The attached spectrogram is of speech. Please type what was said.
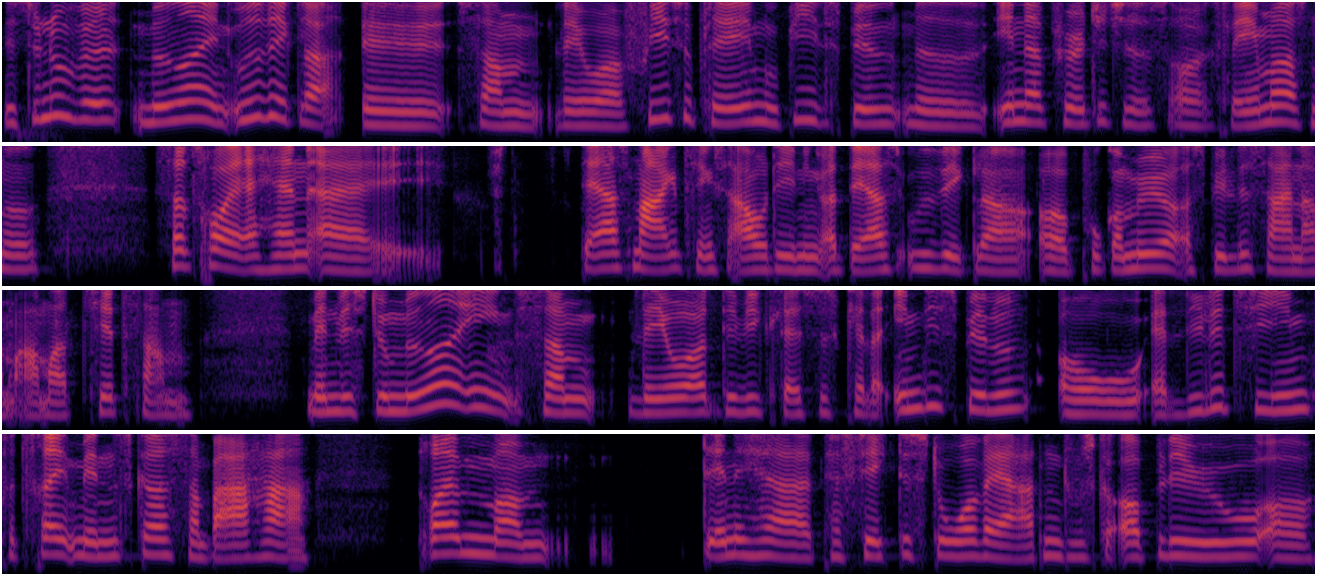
Hvis du nu vil, møder en udvikler, øh, som laver free-to-play mobilspil med in-app purchases og reklamer og sådan noget, så tror jeg, at han er øh, deres marketingsafdeling og deres udviklere og programmører og spildesignere er meget, meget tæt sammen. Men hvis du møder en, som laver det, vi klassisk kalder indie-spil, og er et lille team på tre mennesker, som bare har drømmen om denne her perfekte store verden, du skal opleve, og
